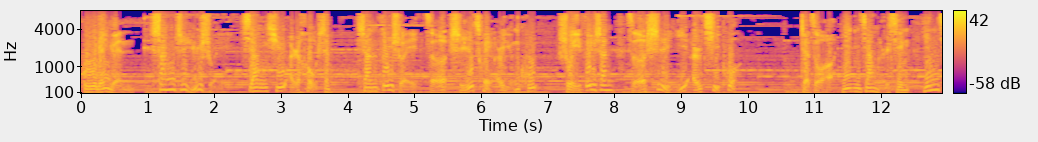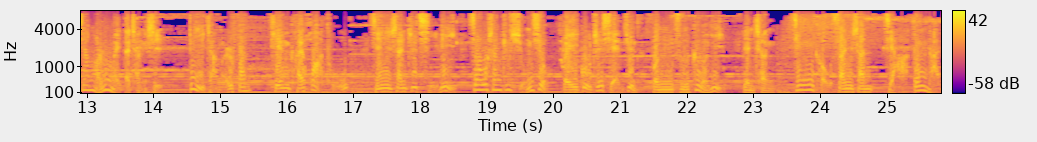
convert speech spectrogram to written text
古人云：“山之于水，相虚而后胜；山非水，则石翠而云枯；水非山，则势移而气魄。”这座因江而兴、因江而美的城市，地长而翻，天开画图。金山之绮丽，焦山之雄秀，北固之险峻，风姿各异，人称“京口三山甲东南”。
